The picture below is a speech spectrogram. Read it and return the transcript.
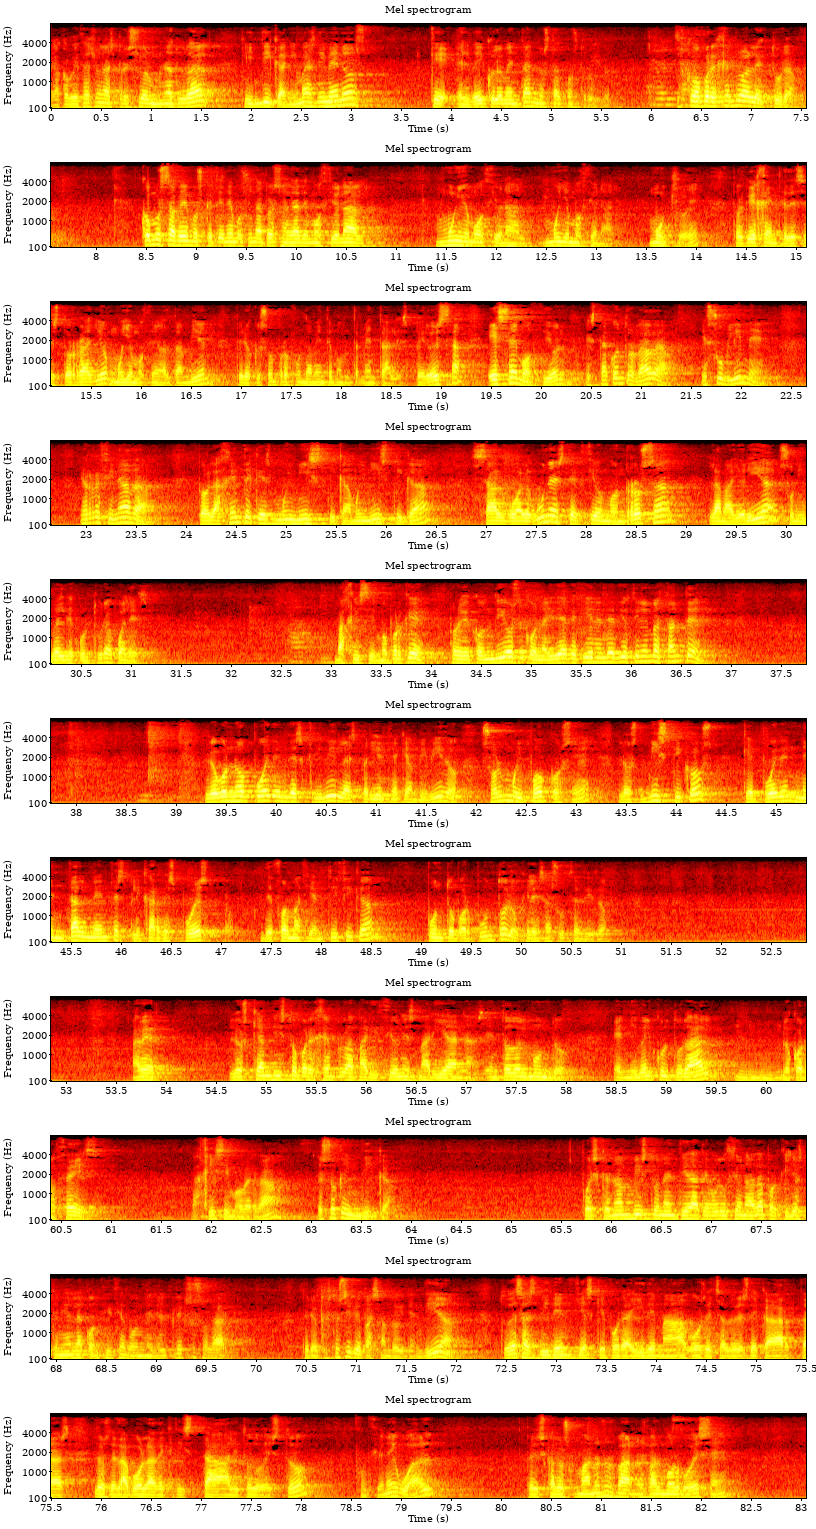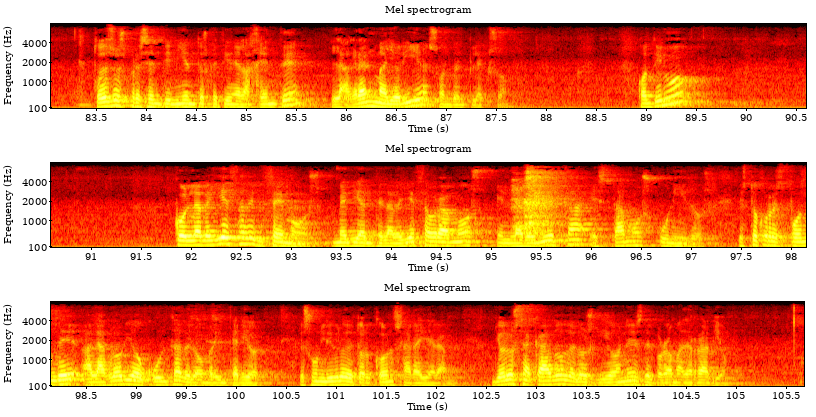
La cabeza es una expresión muy natural que indica ni más ni menos que el vehículo mental no está construido. Es como, por ejemplo, la lectura. ¿Cómo sabemos que tenemos una personalidad emocional, muy emocional, muy emocional? Mucho, ¿eh? Porque hay gente de sexto rayo, muy emocional también, pero que son profundamente mentales. Pero esa, esa emoción está controlada, es sublime, es refinada. Pero la gente que es muy mística, muy mística, salvo alguna excepción honrosa, la mayoría, su nivel de cultura, ¿cuál es? Bajísimo. ¿Por qué? Porque con Dios y con la idea que tienen de Dios tienen bastante. Luego no pueden describir la experiencia que han vivido. Son muy pocos ¿eh? los místicos que pueden mentalmente explicar después, de forma científica, punto por punto, lo que les ha sucedido. A ver, los que han visto, por ejemplo, apariciones marianas en todo el mundo, el nivel cultural mm, lo conocéis, bajísimo, ¿verdad? ¿Eso qué indica? Pues que no han visto una entidad evolucionada porque ellos tenían la conciencia donde en el plexo solar. Pero que esto sigue pasando hoy en día. Todas esas vivencias que por ahí de magos, de echadores de cartas, los de la bola de cristal y todo esto, funciona igual. Pero es que a los humanos nos va, nos va el morbo ese. Todos esos presentimientos que tiene la gente, la gran mayoría son del plexo. ¿Continúo? Con la belleza vencemos, mediante la belleza oramos, en la belleza estamos unidos. Esto corresponde a la gloria oculta del hombre interior. Es un libro de Torcón Sarayaram. Yo lo he sacado de los guiones del programa de radio,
